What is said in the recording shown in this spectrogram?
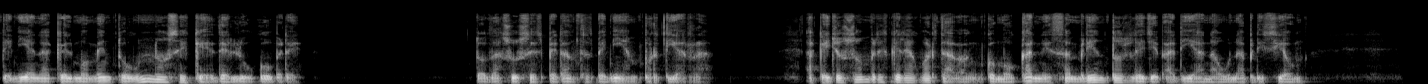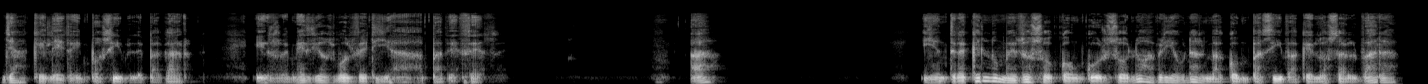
tenía en aquel momento un no sé qué de lúgubre. Todas sus esperanzas venían por tierra. Aquellos hombres que le aguardaban como canes hambrientos le llevarían a una prisión. ya que le era imposible pagar, y Remedios volvería a padecer. Ah, y entre aquel numeroso concurso no habría un alma compasiva que lo salvara.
